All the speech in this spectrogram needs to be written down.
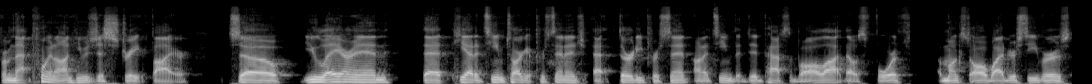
From that point on, he was just straight fire. So you layer in that he had a team target percentage at 30% on a team that did pass the ball a lot. That was fourth amongst all wide receivers.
